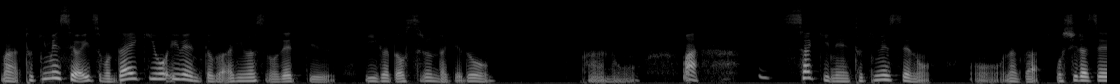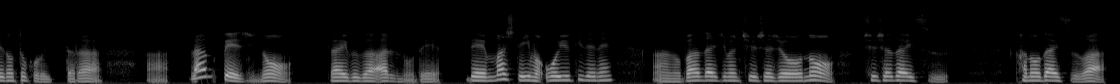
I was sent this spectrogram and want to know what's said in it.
まあ、ときメッセはいつも大規模イベントがありますのでっていう言い方をするんだけど、あの、まあ、さっきね、ときメッセの、なんか、お知らせのところ行ったら、あランページのライブがあるので、で、まして今大雪でね、あの、磐梯島駐車場の駐車台数、可能台数は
